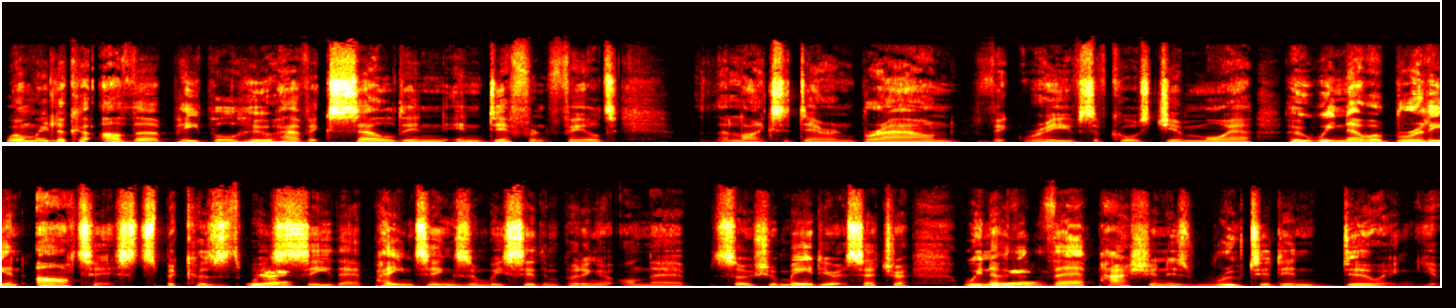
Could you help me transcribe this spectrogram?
when we look at other people who have excelled in, in different fields, the likes of Derren Brown, Vic Reeves, of course, Jim Moir, who we know are brilliant artists because we yeah. see their paintings and we see them putting it on their social media, etc. We know yeah. that their passion is rooted in doing.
